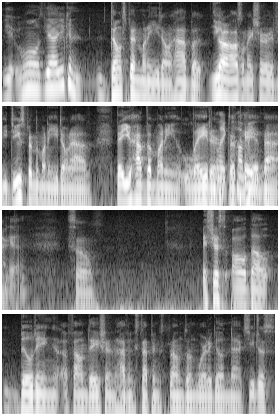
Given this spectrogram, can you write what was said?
Yeah, well, yeah, you can don't spend money you don't have, but you gotta also make sure if you do spend the money you don't have, that you have the money later like to coming. pay it back. Yeah. So it's just all about building a foundation having stepping stones on where to go next. You just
